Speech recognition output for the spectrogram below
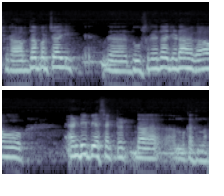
ਸ਼ਰਾਬ ਦਾ ਪਰਚਾ ਜੀ। ਦੂਸਰੇ ਦਾ ਜਿਹੜਾ ਹੈਗਾ ਉਹ ਐਨਡੀਪੀਐਸ ਸੈਕਟਰ ਦਾ ਮੁਕੱਦਮਾ।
